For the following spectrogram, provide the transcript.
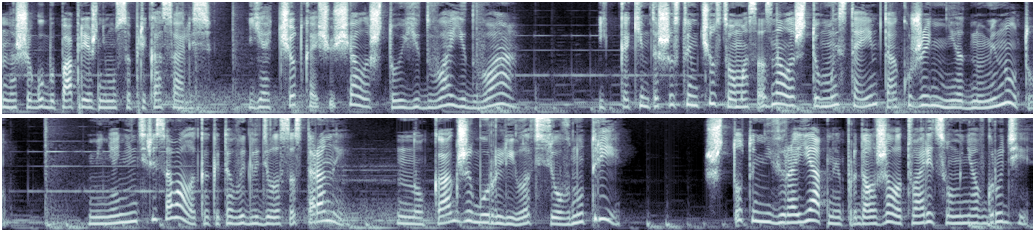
Наши губы по-прежнему соприкасались. Я четко ощущала, что едва-едва и каким-то шестым чувством осознала, что мы стоим так уже не одну минуту. Меня не интересовало, как это выглядело со стороны, но как же бурлило все внутри. Что-то невероятное продолжало твориться у меня в груди,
